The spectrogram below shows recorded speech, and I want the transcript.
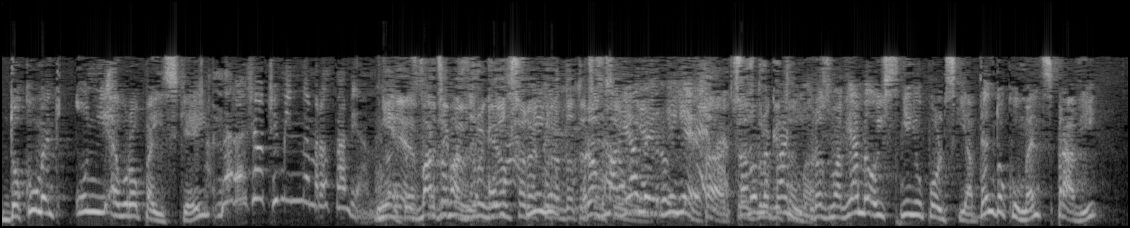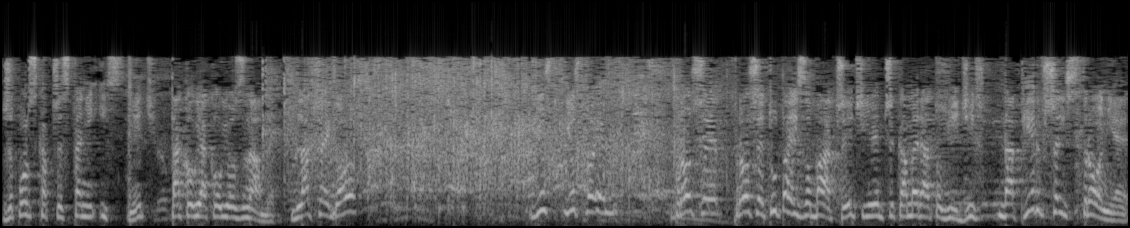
dokument Unii Europejskiej Na razie o czym innym rozmawiamy. nie, nie, to jest bardzo wchodzimy w ważne. drugi O obszar akurat dotyczący Rozmawiamy, nie, nie, Tak, to jest Szanowna Pani, temat. rozmawiamy o istnieniu Polski, a ten dokument sprawi, że Polska przestanie istnieć taką, jaką ją znamy. Dlaczego? Już, już powiem, proszę, proszę tutaj zobaczyć, nie wiem czy kamera to widzi, na pierwszej stronie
